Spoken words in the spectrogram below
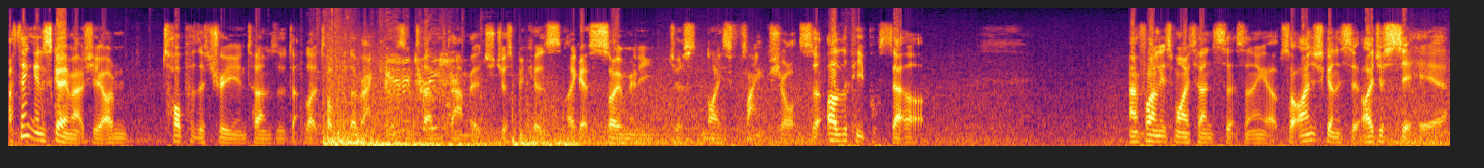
I think in this game actually I'm top of the tree in terms of like top of the rankings in terms of damage just because I get so many just nice flank shots that other people set up. And finally it's my turn to set something up. So I'm just gonna sit I just sit here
